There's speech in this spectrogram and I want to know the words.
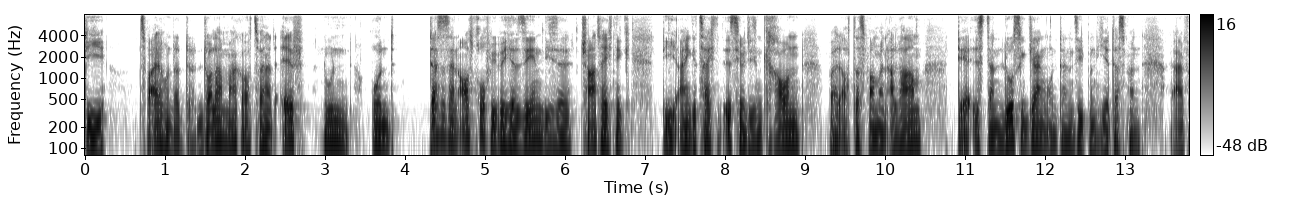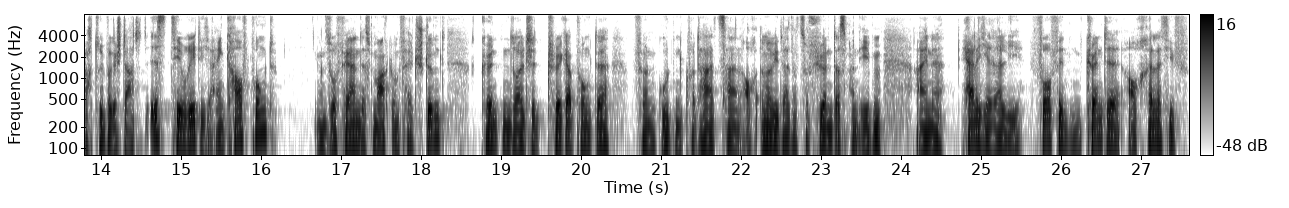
die 200 Dollar Marke auf 211 nun und das ist ein Ausbruch, wie wir hier sehen, diese Charttechnik, die eingezeichnet ist hier mit diesen grauen, weil auch das war mein Alarm, der ist dann losgegangen und dann sieht man hier, dass man einfach drüber gestartet ist. Theoretisch ein Kaufpunkt. Insofern das Marktumfeld stimmt, könnten solche Triggerpunkte einen guten Quartalszahlen auch immer wieder dazu führen, dass man eben eine herrliche Rallye vorfinden könnte, auch relativ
